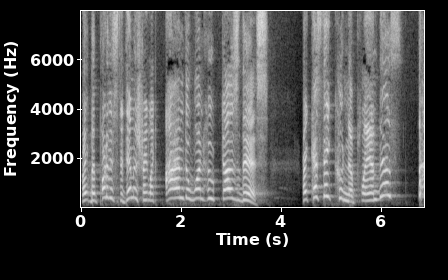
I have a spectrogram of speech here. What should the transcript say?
right? But part of it is to demonstrate, like, I'm the one who does this right? Because they couldn't have planned this.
